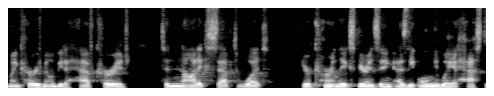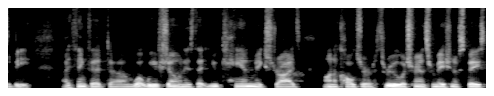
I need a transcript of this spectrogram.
my encouragement would be to have courage to not accept what you're currently experiencing as the only way it has to be. I think that uh, what we've shown is that you can make strides on a culture through a transformation of space.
